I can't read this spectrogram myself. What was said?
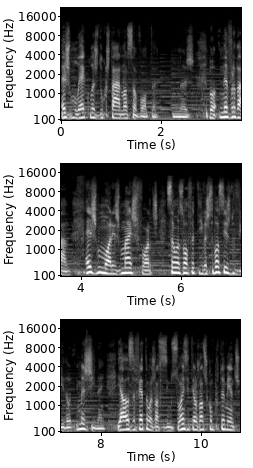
as moléculas do que está à nossa volta. Mas, bom, na verdade, as memórias mais fortes são as olfativas. Se vocês duvidam, imaginem. E elas afetam as nossas emoções e até os nossos comportamentos.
